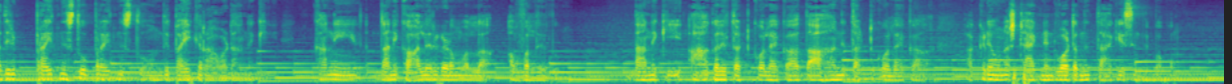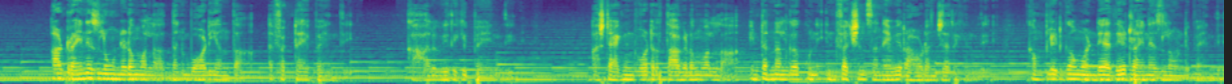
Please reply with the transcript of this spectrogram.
అది ప్రయత్నిస్తూ ప్రయత్నిస్తూ ఉంది పైకి రావడానికి. కానీ దాని కాలు ఎరగడం వల్ల అవ్వలేదు. దానికి ఆకలి తట్టుకోలేక దాహాన్ని తట్టుకోలేక అక్కడే ఉన్న స్టాగ్నెంట్ వాటర్ని తాగేసింది పాపం. ఆ డ్రైనేజ్లో ఉండడం వల్ల దాని బాడీ అంతా ఎఫెక్ట్ అయిపోయింది. కాలు విరిగిపోయింది. ఆ స్టాగ్నెంట్ వాటర్ తాగడం వల్ల ఇంటర్నల్గా కొన్ని ఇన్ఫెక్షన్స్ అనేవి రావడం జరిగింది. కంప్లీట్గా వన్ డే అదే డ్రైనేజ్లో ఉండిపోయింది.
